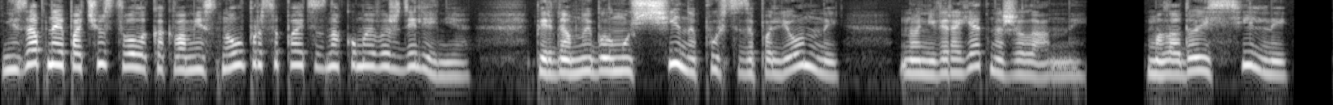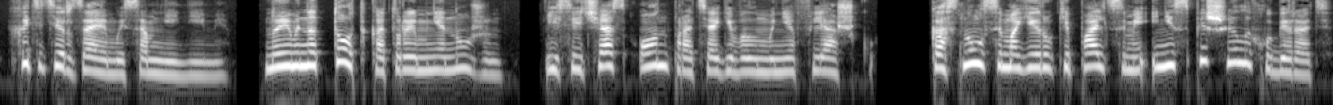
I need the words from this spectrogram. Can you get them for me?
Внезапно я почувствовала, как во мне снова просыпается знакомое вожделение. Передо мной был мужчина, пусть запыленный, но невероятно желанный. Молодой и сильный, хоть и терзаемый сомнениями. Но именно тот, который мне нужен. И сейчас он протягивал мне фляжку. Коснулся моей руки пальцами и не спешил их убирать.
